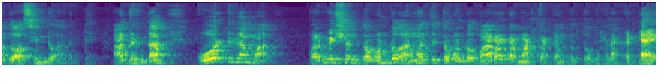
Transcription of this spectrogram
ಅದು ಅಸಿಂಧು ಆಗುತ್ತೆ. ಆದ್ದರಿಂದ ಕೋರ್ಟಿನ ಮ, ಪರ್ಮಿಷನ್ ತಗೊಂಡು ಅನುಮತಿ ತಗೊಂಡು ಮಾರಾಟ ಮಾಡ್ತಕ್ಕಂಥದ್ದು ಬಹಳ ಕಡ್ಡಾಯ.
